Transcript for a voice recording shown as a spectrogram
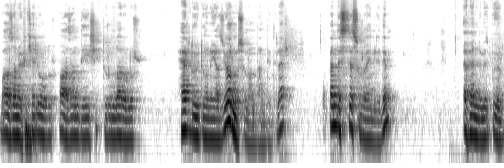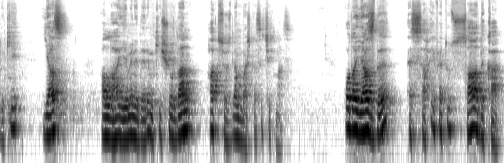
Bazen öfkeli olur, bazen değişik durumlar olur. Her duyduğunu yazıyor musun ondan dediler. Ben de size sorayım dedim. Efendimiz buyurdu ki yaz Allah'a yemin ederim ki şuradan hak sözden başkası çıkmaz. O da yazdı Es-Sahifetu Sadıka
